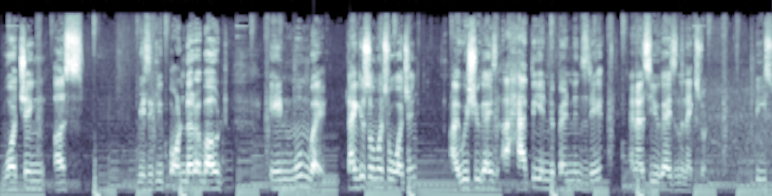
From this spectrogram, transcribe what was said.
watching us basically ponder about in mumbai thank you so much for watching i wish you guys a happy independence day and i'll see you guys in the next one. Peace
